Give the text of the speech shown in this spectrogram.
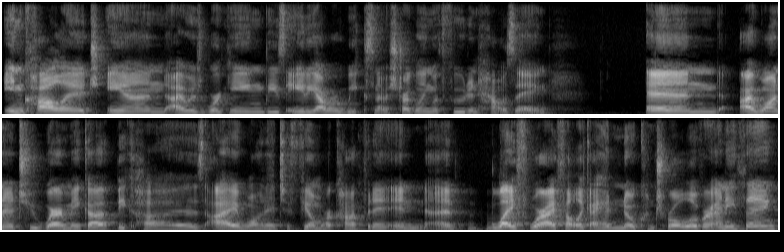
in college and I was working these 80 hour weeks and I was struggling with food and housing and I wanted to wear makeup because I wanted to feel more confident in a life where I felt like I had no control over anything.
